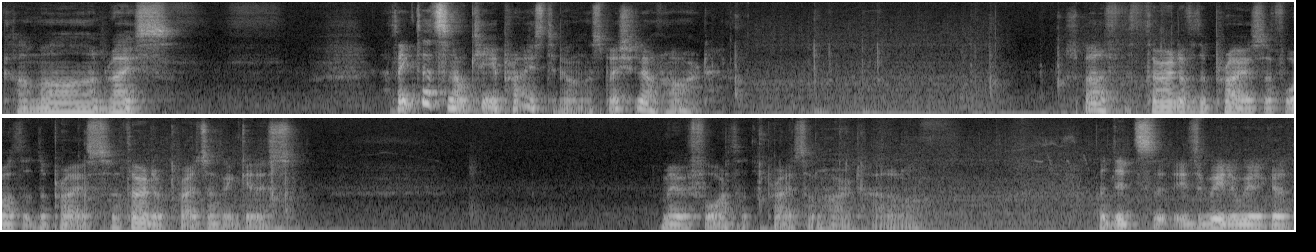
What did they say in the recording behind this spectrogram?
Come on, rice. I think that's an okay price to be honest, especially on hard. It's about a third of the price, a fourth of the price. A third of the price I think it is. Maybe fourth of the price on hard, I don't know. But it's it's really really good.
